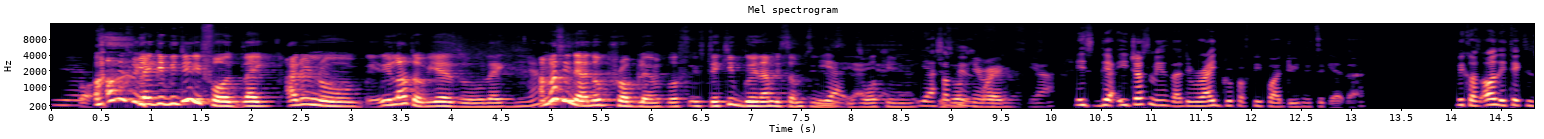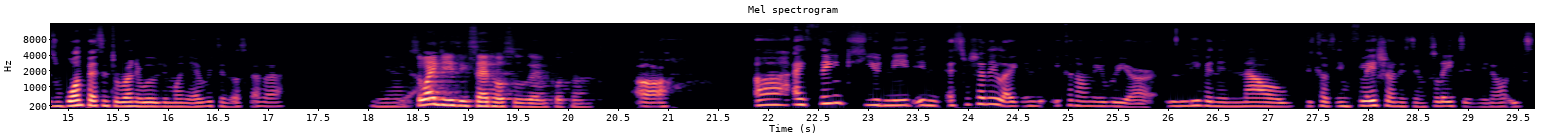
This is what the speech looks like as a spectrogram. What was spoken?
Yeah. But- Honestly, like they've been doing it for like I don't know a lot of years though. Like Yeah. I'm not saying there are no problems, but if they keep going, that means something yeah, is, yeah, is yeah, working. Yeah, yeah is something's working working. right. Yeah, it's there. It just means that the right group of people are doing it together. Because all it takes is one person to run away with the money, everything will scatter. Yeah. Yeah. So why do you think side hustles are important? uh uh I think you need in especially like in the economy we are living in now because inflation is inflating, you know, it's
